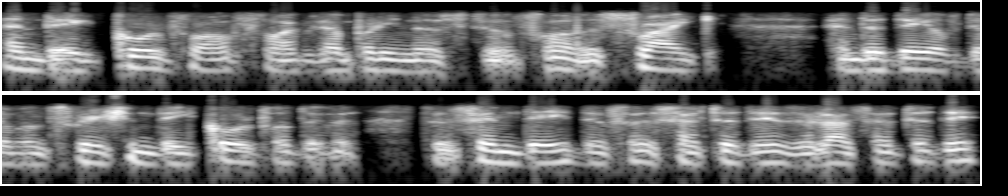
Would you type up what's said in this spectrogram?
and they called for, for example, in a for a strike, and the day of demonstration they called for the the same day, the first Saturday, the last Saturday.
